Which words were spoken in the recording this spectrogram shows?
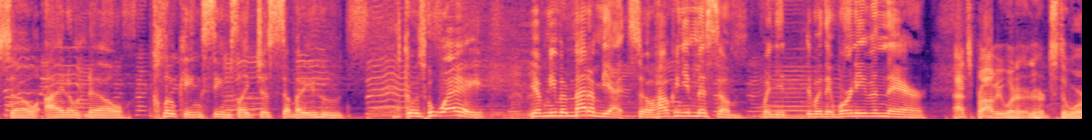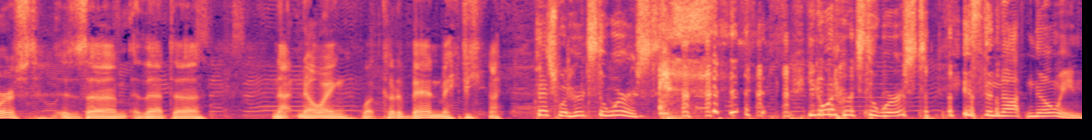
So I don't know. Cloaking seems like just somebody who goes away. You haven't even met them yet, so how can you miss them when you when they weren't even there? That's probably what hurts the worst is um, that uh, not knowing what could have been. Maybe That's what hurts the worst. you know what hurts the worst? Is the not knowing.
